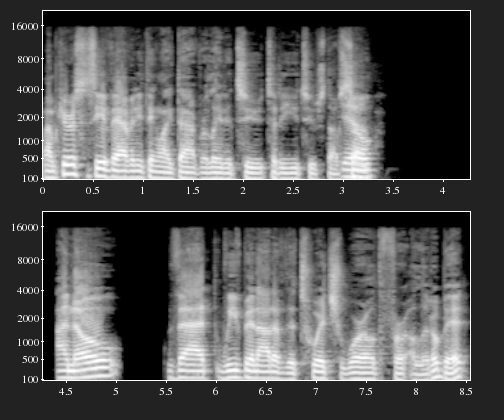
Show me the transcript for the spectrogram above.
I'm curious to see if they have anything like that related to to the YouTube stuff. Yeah. So I know that we've been out of the Twitch world for a little bit.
